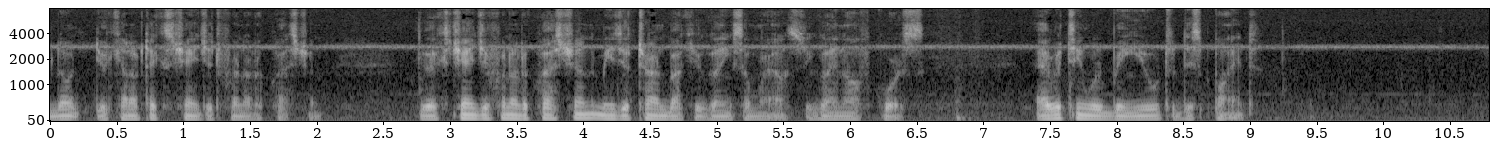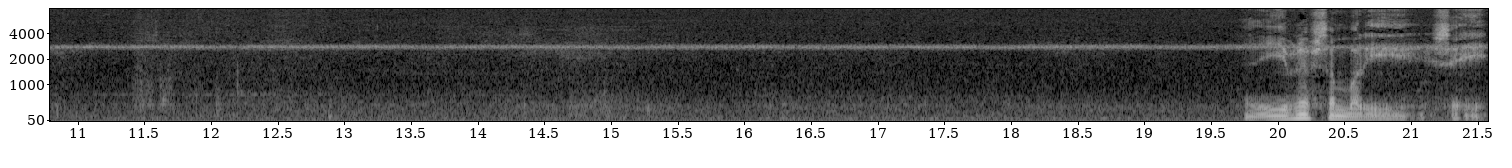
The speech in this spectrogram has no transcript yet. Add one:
Don't, you cannot exchange it for another question. You exchange it for another question, means you turn back, you're going somewhere else, you're going off course. Everything will bring you to this point. And even if somebody say,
